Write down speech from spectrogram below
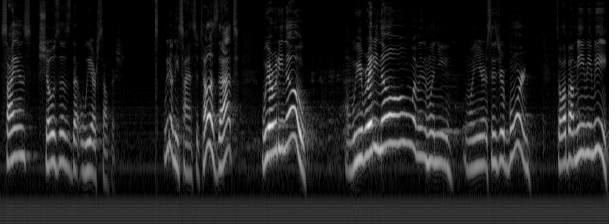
Science Shows Us That We Are Selfish. We don't need science to tell us that. We already know. We already know. I mean, when you when you're since you're born, it's all about me, me, me.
